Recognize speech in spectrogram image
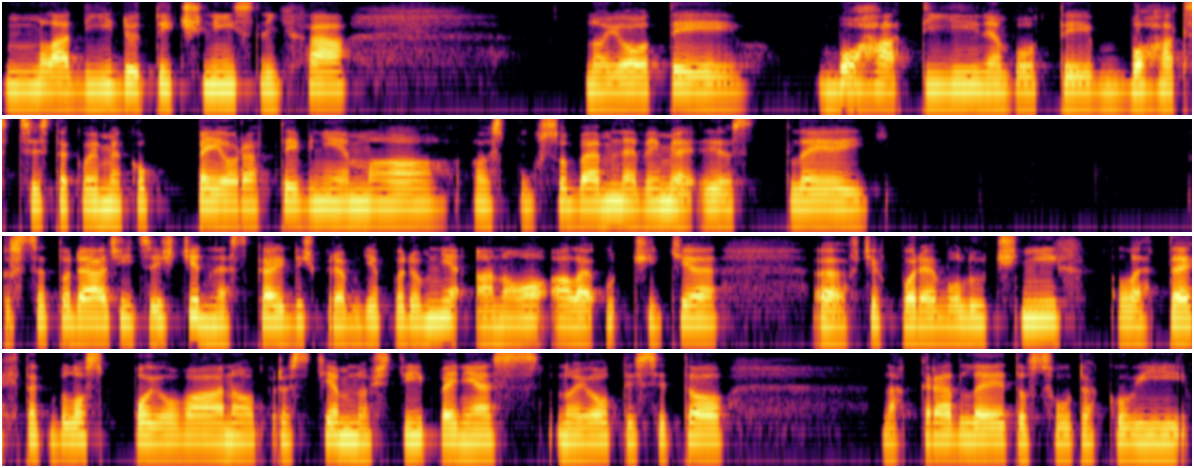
mladý dotyčný slýchá, no jo, ty bohatý nebo ty bohatci s takovým jako pejorativním způsobem, nevím, jestli se to dá říct ještě dneska, i když pravděpodobně ano, ale určitě Eh, v těch porevolučních letech, tak bylo spojováno prostě množství peněz. No jo, ty si to nakradli, to jsou takový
